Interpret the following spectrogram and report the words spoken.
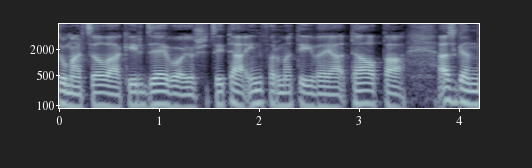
tomēr cilvēki ir dzīvojuši citā informatīvajā telpā. Es gan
